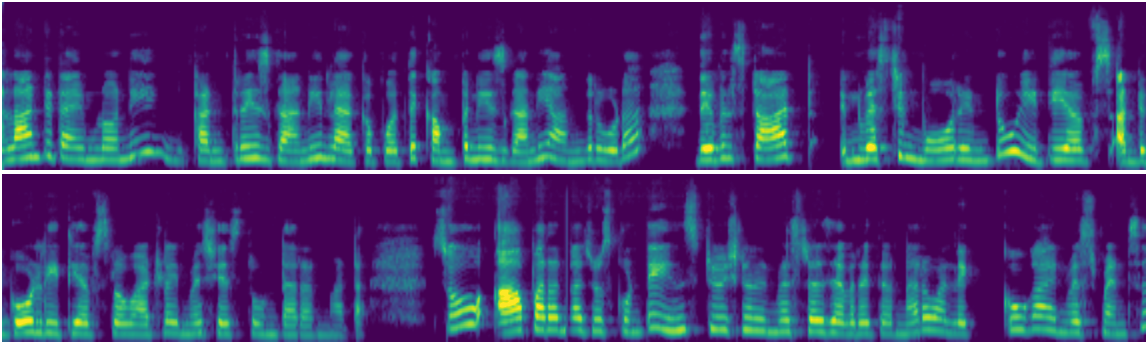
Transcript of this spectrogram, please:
అలాంటి టైంలోని కంట్రీస్ కానీ లేకపోతే కంపెనీస్ కానీ అందరూ కూడా they will start investing more into ETFs అంటే గోల్డ్ ఈటీఎఫ్స్లో వాటిలో ఇన్వెస్ట్ చేస్తూ ఉంటారనమాట సో ఆ పరంగా చూసుకుంటే ఇన్స్టిట్యూషనల్ ఇన్వెస్టర్స్ ఎవరైతే ఉన్నారో వాళ్ళు ఎక్కువగా ఇన్వెస్ట్మెంట్స్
